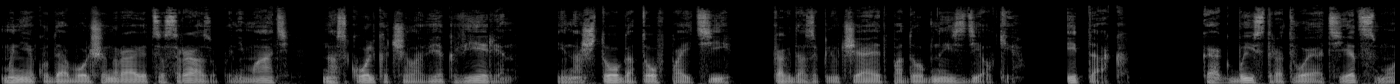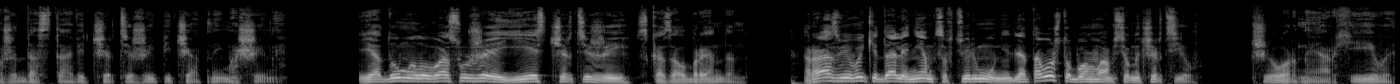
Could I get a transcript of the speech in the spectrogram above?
Мне куда больше нравится сразу понимать, насколько человек верен и на что готов пойти, когда заключает подобные сделки. Итак, как быстро твой отец сможет доставить чертежи печатной машины? «Я думал, у вас уже есть чертежи», — сказал Брэндон. «Разве вы кидали немца в тюрьму не для того, чтобы он вам все начертил?» черные архивы,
